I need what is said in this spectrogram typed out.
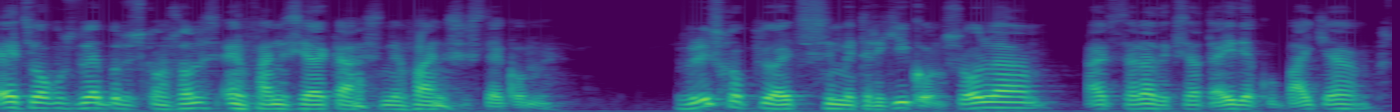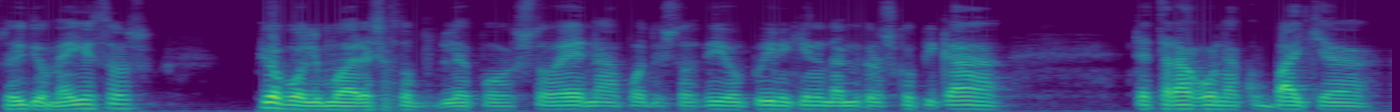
έτσι όπως βλέπω τις κονσόλες, εμφανισιακά, στην εμφάνιση στέκομαι. Βρίσκω πιο έτσι συμμετρική κονσόλα, αριστερά-δεξιά τα ίδια κουμπάκια, στο ίδιο μέγεθος. Πιο πολύ μου αρέσει αυτό που βλέπω στο 1 από ότι στο 2 που είναι εκείνα τα μικροσκοπικά τετράγωνα κουμπάκια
